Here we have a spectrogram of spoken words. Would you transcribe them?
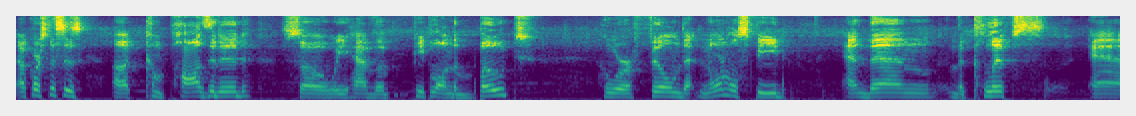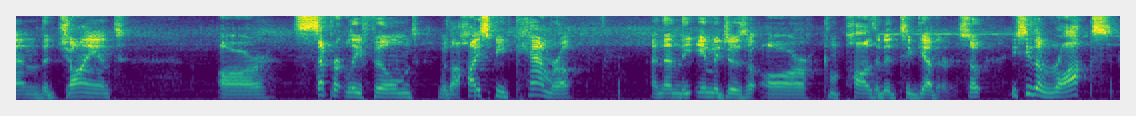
Now, of course, this is uh, composited, so we have the people on the boat who are filmed at normal speed, and then the cliffs and the giant are separately filmed with a high-speed camera and then the images are composited together. So you see the rocks,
